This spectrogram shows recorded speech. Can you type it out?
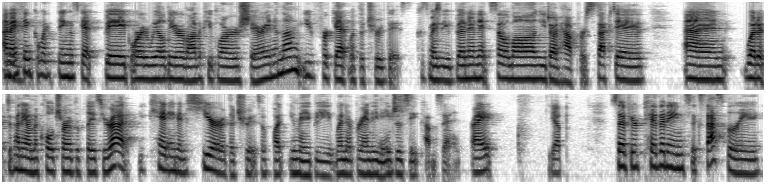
and I mm-hmm. think when things get big or unwieldy, or a lot of people are sharing in them, you forget what the truth is because maybe you've been in it so long, you don't have perspective. And what, it, depending on the culture of the place you're at, you can't even hear the truth of what you may be when a branding agency comes in, right? Yep. So if you're pivoting successfully,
